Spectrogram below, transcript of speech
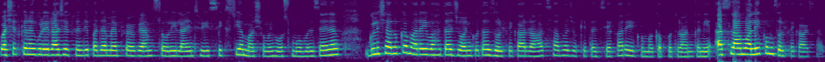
वशिद करें गुलेराज अखरंदी पदा में प्रोग्राम स्टोरी लाइन 360 हमारे में होस्ट मोहम्मद जैनब गुल शाहरुख का हमारा वहदा ज्वाइन को था जुल्फ़िकार राहत साहब जो कि तजियाकार एक उमर का पुत्रान कनी अस्सलाम वालेकुम जुल्फ़िकार साहब।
